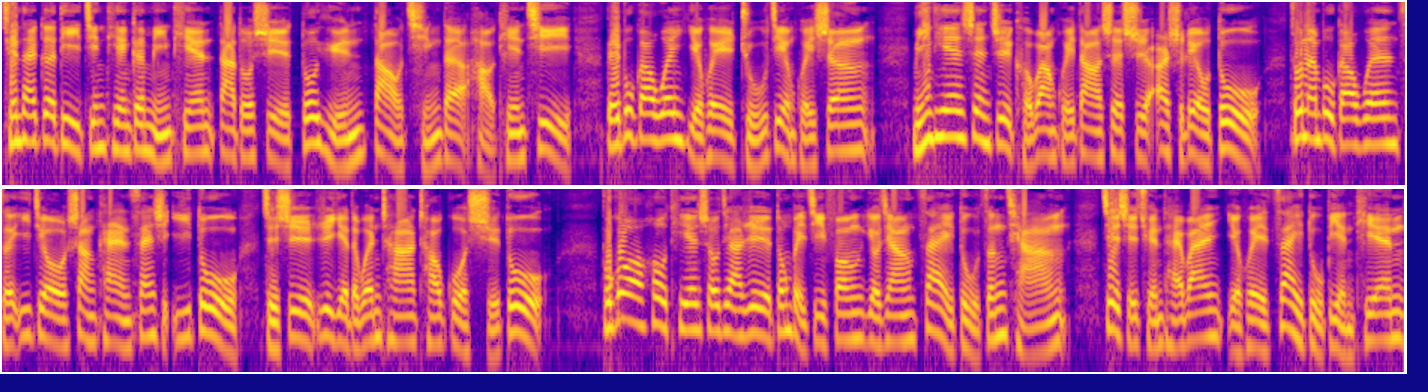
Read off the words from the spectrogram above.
全台各地今天跟明天大多是多云到晴的好天气。北部高温也会逐渐回升，明天甚至渴望回到摄氏二十六度。中南部高温则依旧上看三十一度，只是日夜的温差超过十度。不过后天收假日，东北季风又将再度增强，届时全台湾也会再度变天，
